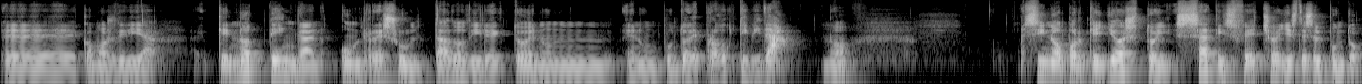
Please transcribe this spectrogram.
eh, como os diría, que no tengan un resultado directo en un, en un punto de productividad, ¿no? Sino porque yo estoy satisfecho, y este es el punto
